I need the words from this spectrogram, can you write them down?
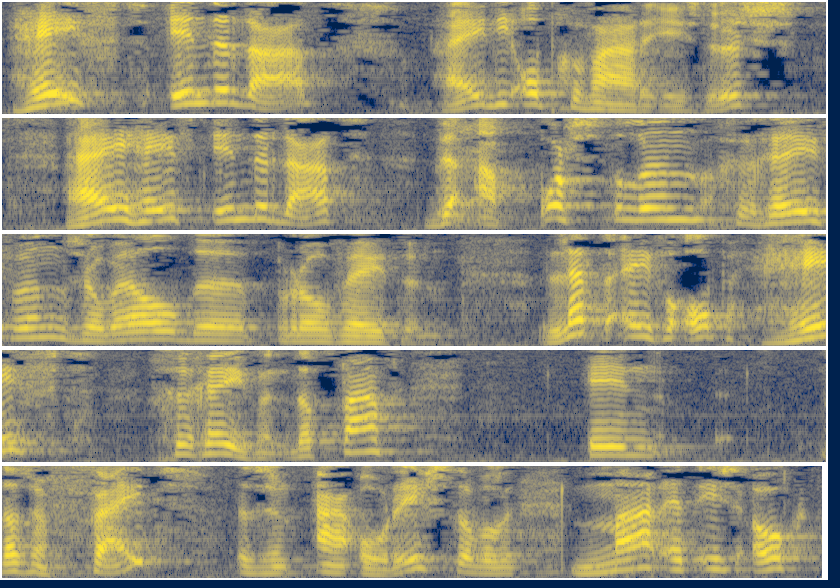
heeft inderdaad, hij die opgevaren is dus, hij heeft inderdaad de apostelen gegeven, zowel de profeten. Let even op, heeft gegeven. Dat staat in, dat is een feit, het is een aorist, dat was, maar het is ook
